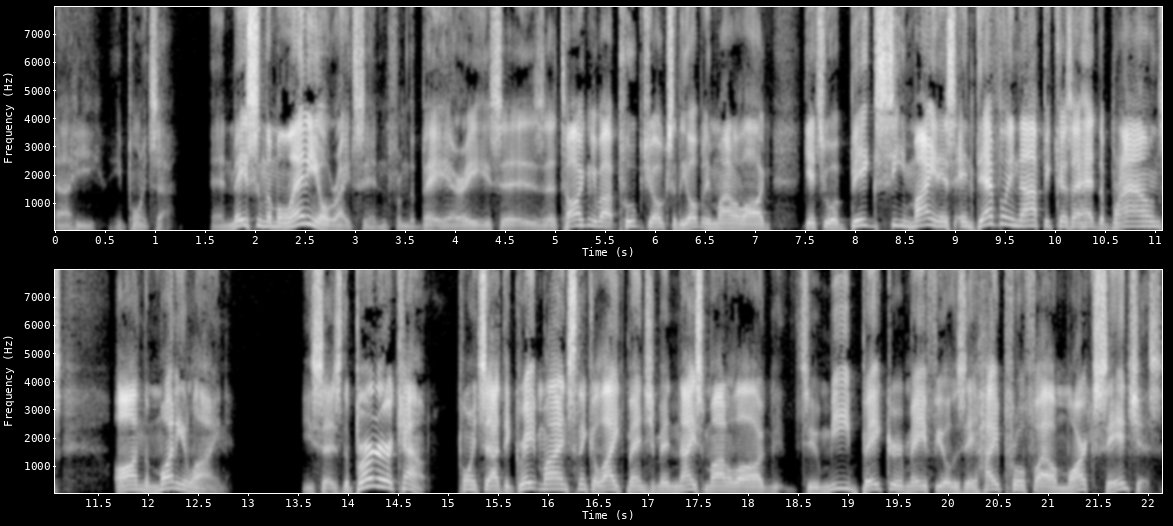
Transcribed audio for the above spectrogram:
Uh, he he points out. And Mason the Millennial writes in from the Bay Area. He says, uh, talking about poop jokes in the opening monologue gets you a big C minus, and definitely not because I had the Browns on the money line. He says, the burner account points out that great minds think alike, Benjamin. Nice monologue. To me, Baker Mayfield is a high profile Mark Sanchez.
